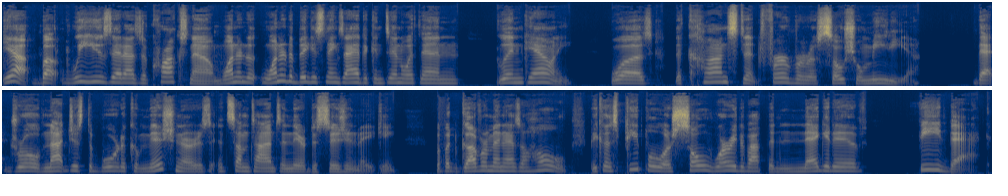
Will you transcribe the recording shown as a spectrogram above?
Yeah, but we use that as a crux now. One of the one of the biggest things I had to contend with in Glynn County was the constant fervor of social media that drove not just the board of commissioners and sometimes in their decision making, but, but government as a whole, because people are so worried about the negative feedback.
